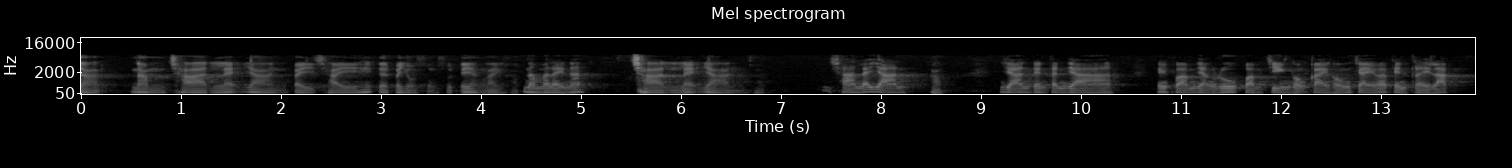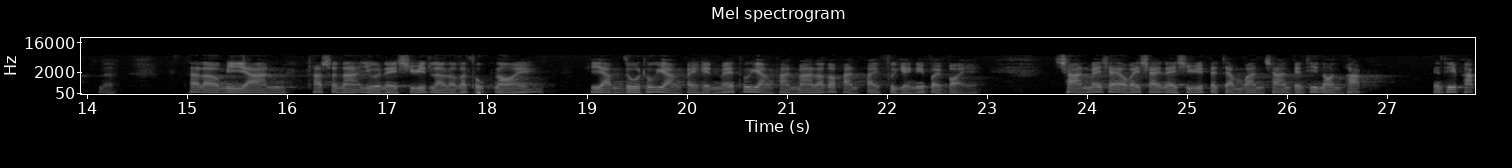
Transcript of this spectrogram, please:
จะนำฌานและญาณไปใช้ให้เกิดประโยชน์สูงสุดได้อย่างไรครับนำอะไรนะฌานและญาณครับฌานและญาณครับญาณเป็นปัญญาเป็นความอย่างรู้ความจริงของกายของใจว่าเป็นไตรลักษณ์นะถ้าเรามีญาณทัศนะอยู่ในชีวิตเราเราก็ทุกน้อย พยายามดูทุกอย่างไปเห็นไหมทุกอย่างผ่านมาแล้วก็ผ่านไปฝึกอย่างนี้บ่อยๆฌานไม่ใช่เอาไว้ใช้ในชีวิตประจำวันฌานเป็นที่นอนพัก เป็นที่พัก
